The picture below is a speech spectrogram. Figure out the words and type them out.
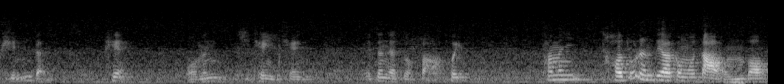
平等片。我们几天以前也正在做法会，他们好多人都要跟我打红包，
